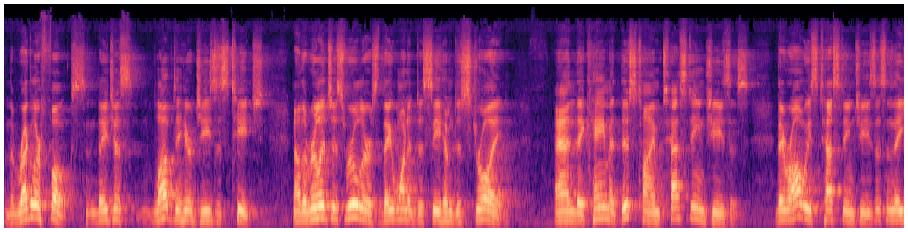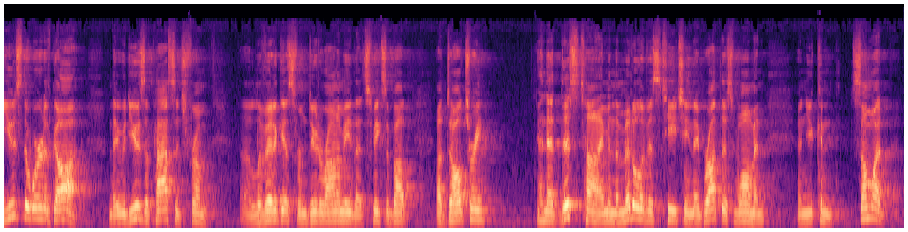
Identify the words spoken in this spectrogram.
the regular folks, they just loved to hear Jesus teach. Now, the religious rulers, they wanted to see him destroyed. And they came at this time testing Jesus. They were always testing Jesus, and they used the Word of God. They would use a passage from uh, Leviticus, from Deuteronomy, that speaks about adultery. And at this time, in the middle of his teaching, they brought this woman, and you can somewhat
